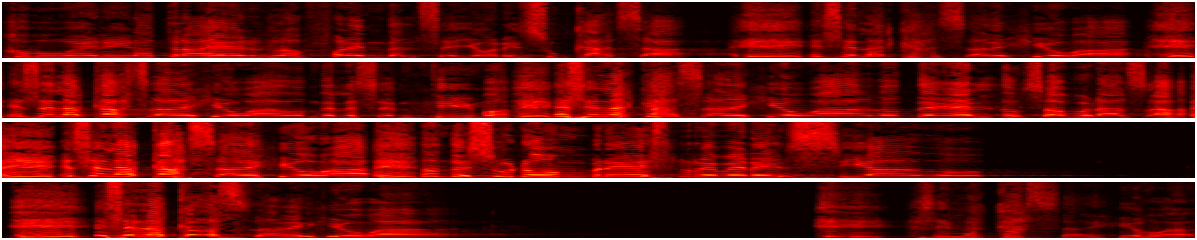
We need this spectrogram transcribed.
Como venir a traer la ofrenda al Señor en su casa. Es en la casa de Jehová. Es en la casa de Jehová donde le sentimos. Es en la casa de Jehová donde Él nos abraza. Es en la casa de Jehová donde su nombre es reverenciado. Es en la casa de Jehová. Es en la casa de Jehová.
